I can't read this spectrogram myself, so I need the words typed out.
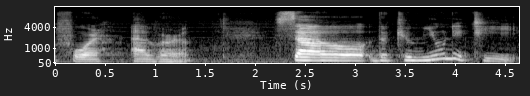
forever. So the community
